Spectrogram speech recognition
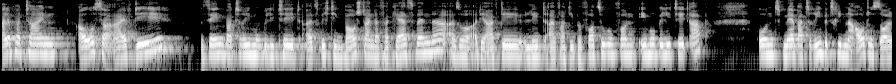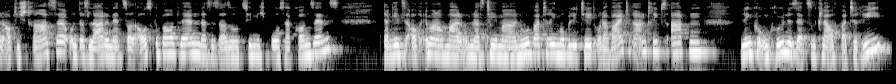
alle Parteien außer AfD sehen Batteriemobilität als wichtigen Baustein der Verkehrswende. Also die AfD lehnt einfach die Bevorzugung von E-Mobilität ab. Und mehr batteriebetriebene Autos sollen auf die Straße und das Ladenetz soll ausgebaut werden. Das ist also ziemlich großer Konsens. Da geht es auch immer noch mal um das Thema nur Batteriemobilität oder weitere Antriebsarten. Linke und Grüne setzen klar auf Batterie.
